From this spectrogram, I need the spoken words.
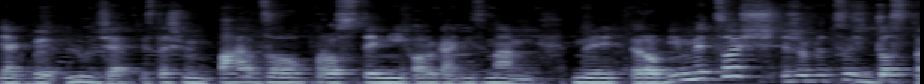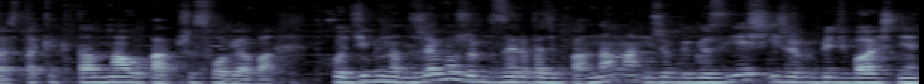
jakby ludzie, jesteśmy bardzo prostymi organizmami. My robimy coś, żeby coś dostać, tak jak ta małpa przysłowiowa. Wchodzimy na drzewo, żeby zerwać banana i żeby go zjeść i żeby być właśnie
